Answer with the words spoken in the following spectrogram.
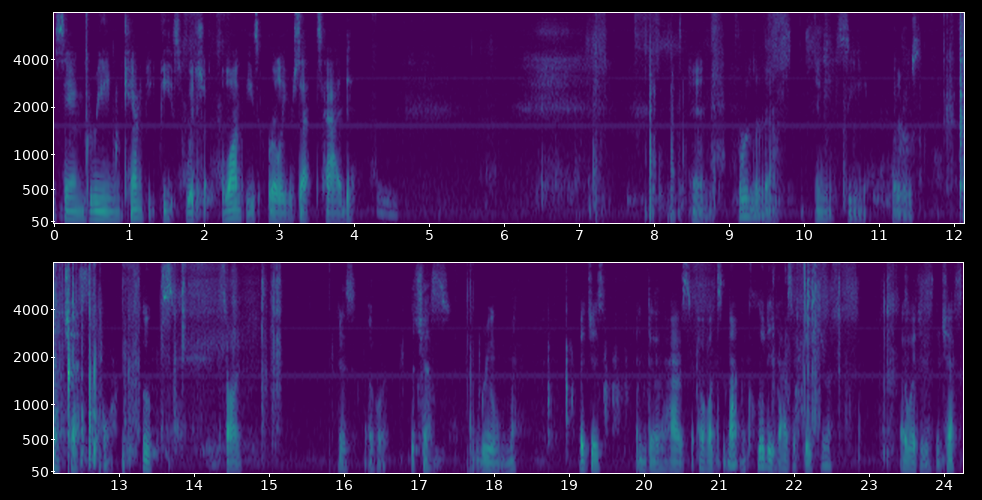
sand green canopy piece, which a lot of these earlier sets had. And further down, and you see there's the chess form. Oops, sorry. Is of course the chess room, Bitches. and it has what's not included as a figure, uh, which is the chess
